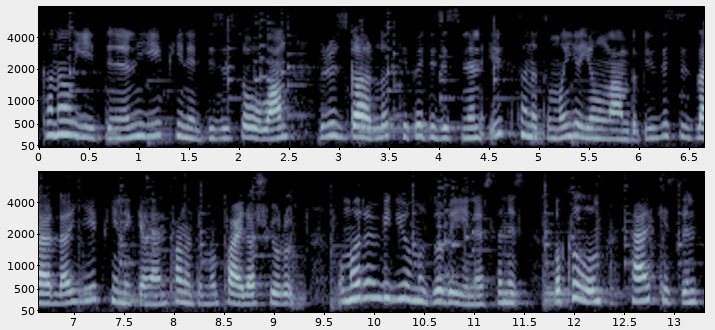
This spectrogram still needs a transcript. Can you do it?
Kanal 7'nin yepyeni dizisi olan Rüzgarlı Tepe dizisinin ilk tanıtımı yayınlandı. Biz de sizlerle yepyeni gelen tanıtımı paylaşıyoruz. Umarım videomuzu beğenirsiniz. Bakalım herkesin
